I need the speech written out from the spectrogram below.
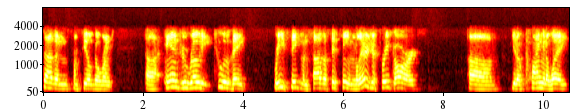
seven from field goal range, uh, Andrew Rohde two of eight, Reece Beekman five of fifteen. Well, there's your three guards, um, you know, clanging away.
